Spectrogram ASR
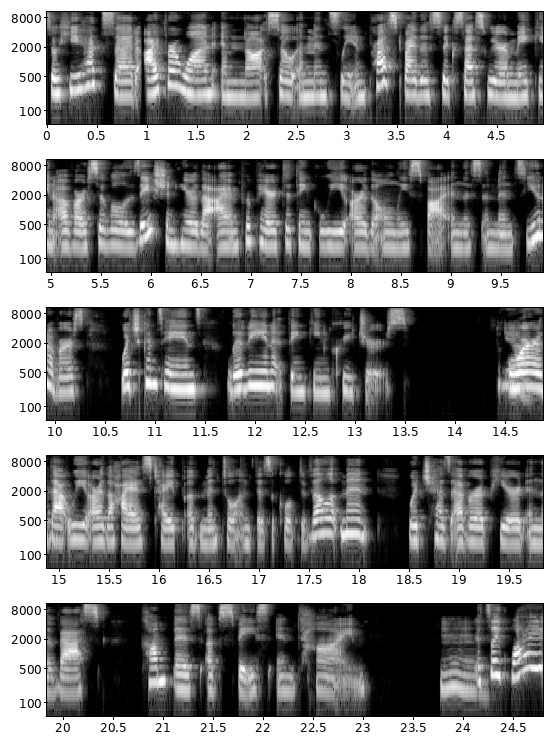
So he had said, I, for one, am not so immensely impressed by the success we are making of our civilization here that I am prepared to think we are the only spot in this immense universe which contains living, thinking creatures, Yeah. or that we are the highest type of mental and physical development which has ever appeared in the vast compass of space and time. Hmm. It's like why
